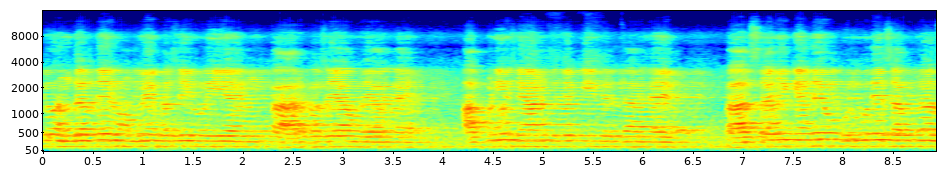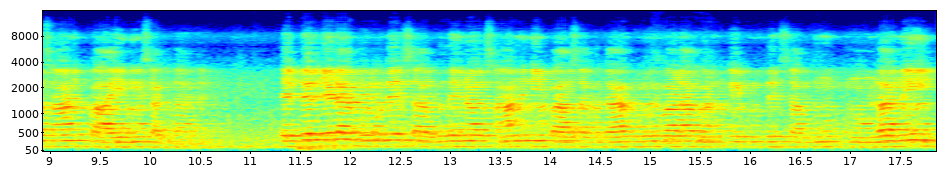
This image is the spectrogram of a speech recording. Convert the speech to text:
ਜੋ ਅੰਦਰ ਤੇ ਹਉਮੈ ਫਸੀ ਹੋਈ ਹੈ ਹੰਕਾਰ ਫਸਿਆ ਹੋਇਆ ਹੈ, ਆਪਣੀ ਸਿਆਣਪ ਚੱਕੀ ਫਿਰਦਾ ਹੈ? ਪਾਤਸ਼ਾਹ ਜੀ ਕਹਿੰਦੇ, ਉਹ ਗੁਰੂ ਦੇ ਸ਼ਬਦ ਨਾਲ ਸਾਂਝ ਪਾ ਹੀ ਨਹੀਂ ਸਕਦਾ ਹੈ। ਤੇ ਫਿਰ ਜਿਹੜਾ ਗੁਰੂ ਦੇ ਸ਼ਬਦ ਦੇ ਨਾਲ ਸਾਂਝ ਨਹੀਂ ਪਾ ਸਕਦਾ, ਗੁਰੂ ਵਾਲਾ ਬਣ ਕੇ ਗੁਰੂ ਦੇ ਸ਼ਬਦ ਨੂੰ ਕਮਾਉਂਦਾ ਨਹੀਂ,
